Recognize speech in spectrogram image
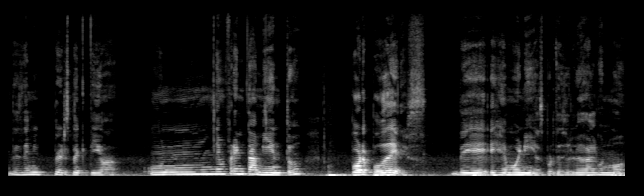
desde mi perspectiva, un enfrentamiento por poderes, de hegemonías, por decirlo de algún modo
